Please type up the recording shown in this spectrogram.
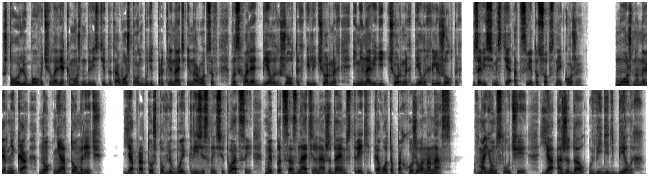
что любого человека можно довести до того, что он будет проклинать инородцев, восхвалять белых, желтых или черных и ненавидеть черных, белых или желтых, в зависимости от цвета собственной кожи. Можно, наверняка, но не о том речь. Я про то, что в любой кризисной ситуации мы подсознательно ожидаем встретить кого-то похожего на нас – в моем случае я ожидал увидеть белых,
